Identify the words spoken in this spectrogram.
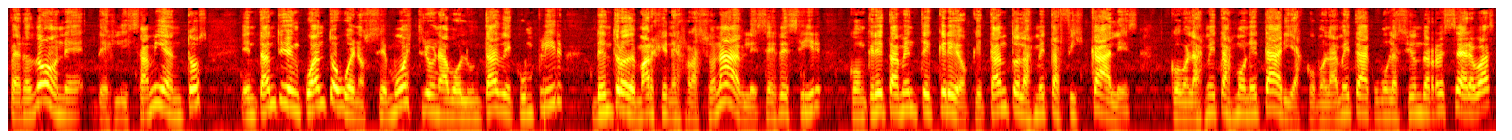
perdone deslizamientos en tanto y en cuanto, bueno, se muestre una voluntad de cumplir dentro de márgenes razonables. Es decir, concretamente creo que tanto las metas fiscales como las metas monetarias, como la meta de acumulación de reservas,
